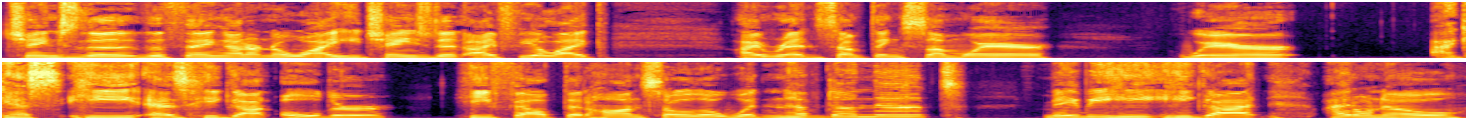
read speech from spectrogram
changed the the thing. I don't know why he changed it. I feel like I read something somewhere where I guess he as he got older, he felt that Han Solo wouldn't have done that. Maybe he he got I don't know,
